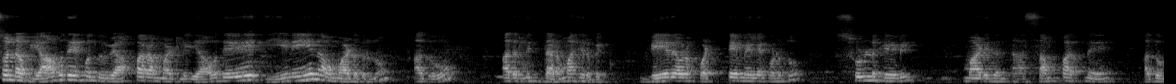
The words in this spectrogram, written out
ಸೊ ನಾವು ಯಾವುದೇ ಒಂದು ವ್ಯಾಪಾರ ಮಾಡಲಿ, ಯಾವುದೇ ಏನೇ ನಾವು ಮಾಡಿದ್ರು ಅದು ಅದರಲ್ಲಿ ಧರ್ಮ ಇರಬೇಕು. ಬೇರೆಯವರ ಹೊಟ್ಟೆ ಮೇಲೆ ಹೊಡೆದು ಸುಳ್ಳು ಹೇಳಿ ಮಾಡಿದಂತಹ ಸಂಪಾದನೆ ಅದು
